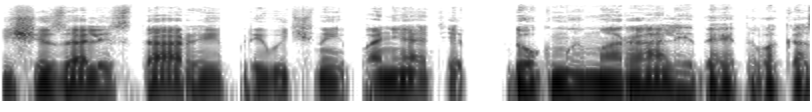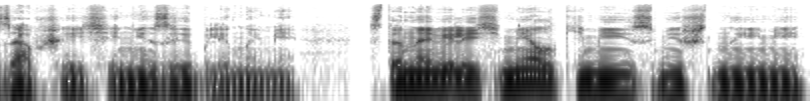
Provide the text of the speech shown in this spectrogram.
Исчезали старые привычные понятия, догмы морали, до этого казавшиеся незыблемыми, становились мелкими и смешными.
